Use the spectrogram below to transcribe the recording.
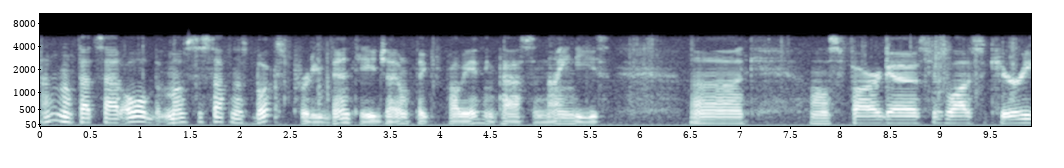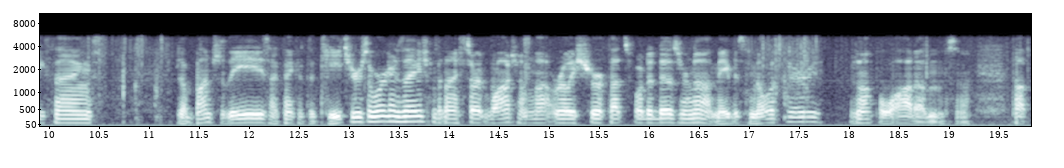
I don't know if that's that old, but most of the stuff in this book's pretty vintage. I don't think there's probably anything past the 90s. Uh, Wells Fargo, there's a lot of security things. there's a bunch of these. I think it's a teacher's organization, but then I started watching. I'm not really sure if that's what it is or not. Maybe it's military. There's an awful lot of them, so I thought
